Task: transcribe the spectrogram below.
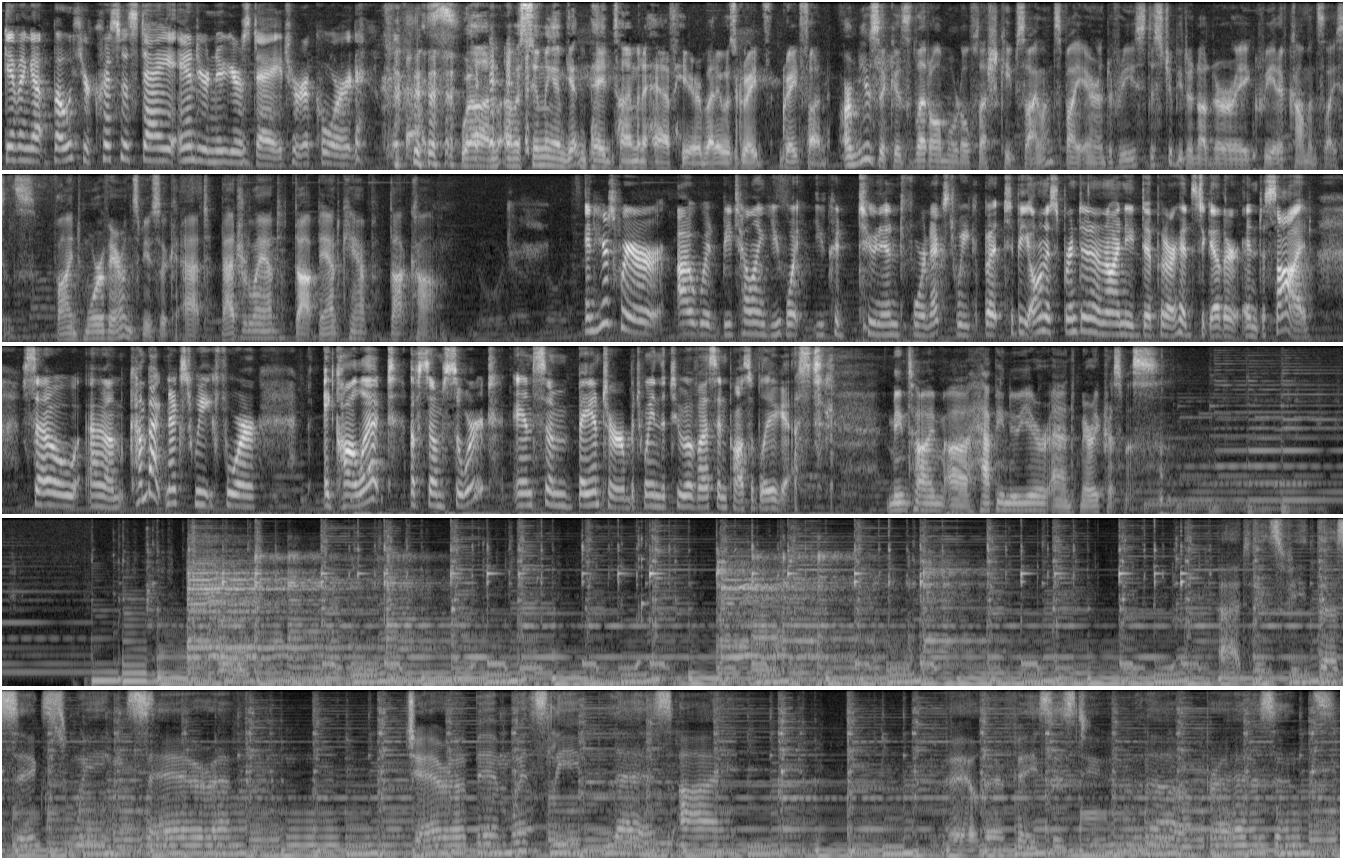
giving up both your Christmas Day and your New Year's Day to record with us. Well, I'm, I'm assuming I'm getting paid time and a half here, but it was great, great fun. Our music is Let All Mortal Flesh Keep Silence by Aaron DeVries, distributed under a Creative Commons license. Find more of Aaron's music at badgerland.bandcamp.com. And here's where I would be telling you what you could tune in for next week. But to be honest, Brendan and I need to put our heads together and decide. So um, come back next week for a collect of some sort and some banter between the two of us and possibly a guest. Meantime, uh, Happy New Year and Merry Christmas. six winged seraph, cherubim with sleepless eye, veil their faces to the presence,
